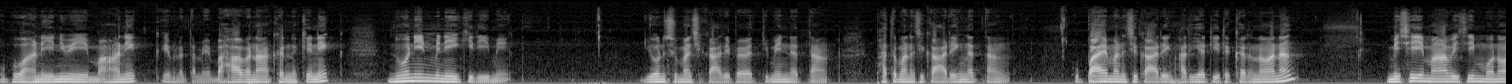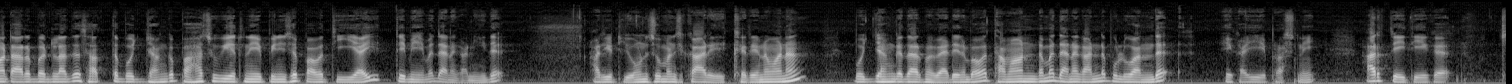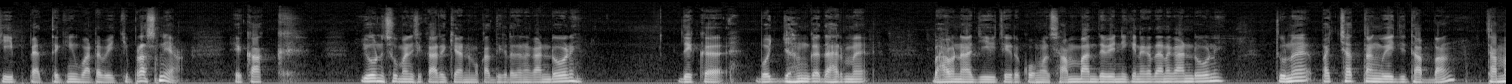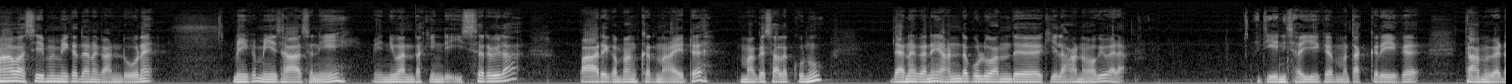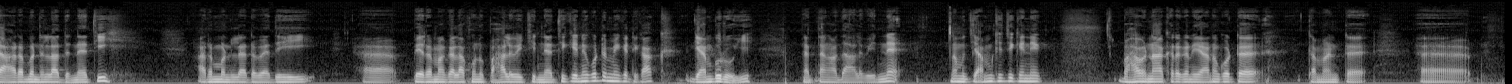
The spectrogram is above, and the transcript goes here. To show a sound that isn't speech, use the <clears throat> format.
උපවානේ නෙමේ මහණෙක් එහෙම නැත්නම් මේ භාවනා කරන කෙනෙක් නුවණින් මෙනෙහි කිරීමෙන් යෝනිසමනසිකාරය පැවැත්වීමෙන් නැත්නම් පතමනසිකාරයෙන් නැත්නම් උපාය මනසිකාරයෙන් හරියටියට කරනවා නම් මෙසේ මා විසින් මොනවට අරබන ලද සත්බොජ්ජංග පහසු විරණේ පිණිස පවතියයි තෙමේම දැනගනීද? හරියට යෝනිසු මනසිකාරය කරනවා නම් බොජ්ජංග ධර්ම වැඩෙන බව Tamandම දැනගන්න පුළුවන්ද? ඒකයි මේ ප්‍රශ්නේ. අර්ථය ඒක කීප පැත්තකින් වට වෙච්ච ප්‍රශ්නයක්. එකක් යෝනිසු මනසිකාරය කියන්නේ මොකක්ද කියලා දැනගන්න ඕනේ. දෙක බොජ්ජංග ධර්ම භාවනා ජීවිතයකට කොහොමද සම්බන්ධ වෙන්නේ කියන එක දැනගන්න ඕනේ. තුන පච්චත්තං වේදිතබ්බං තමා වශයෙන්ම මේක දැනගන්න ඕනේ. මේක මේ ශාසනයේ මේ නිවන් දකින්න ඉස්සර වෙලා පාරේ ගමන් කරන අයට මග සලකුණු දැනගෙන යන්න පුළුවන්ද කියලා අහනවා වගේ වැඩක්. ඉතින් ඒ නිසායි ඒක මතක් කරේ ඒක තාම වැඩ ආරම්භන ලද නැති ආරම්භන ලද වැඩෙහි පෙරමග ලකුණු පහළ වෙච්ච නැති කෙනෙකුට මේක ටිකක් ගැඹුරුයි නැත්නම් අදාළ වෙන්නේ නැහැ. නමුත් යම් කිසි කෙනෙක් භාවනා කරගෙන යනකොට Tamanට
